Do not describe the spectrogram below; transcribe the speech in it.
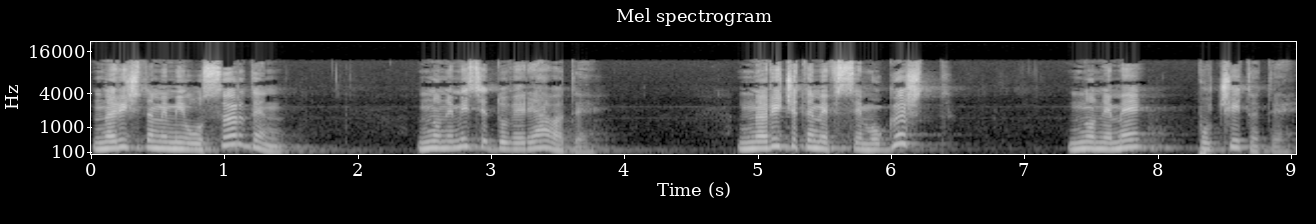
Наричате ме милосърден, но не ми се доверявате. Наричате ме всемогъщ, но не ме почитате.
